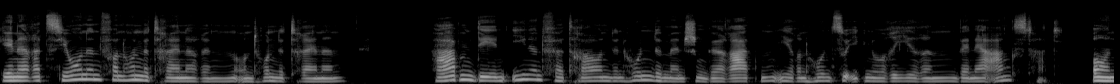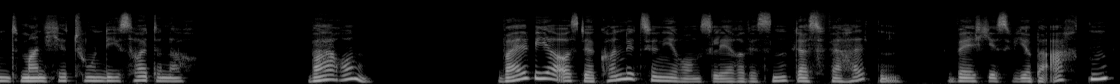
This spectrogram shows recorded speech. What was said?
Generationen von Hundetrainerinnen und Hundetrainern haben den ihnen vertrauenden Hundemenschen geraten, ihren Hund zu ignorieren, wenn er Angst hat. Und manche tun dies heute noch. Warum? Weil wir aus der Konditionierungslehre wissen, dass Verhalten, welches wir beachten,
